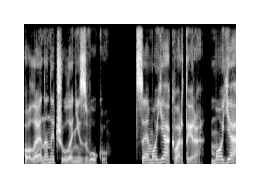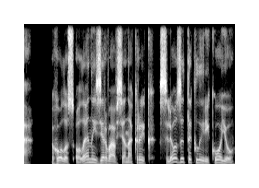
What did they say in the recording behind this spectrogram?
Олена не чула ні звуку. Це моя квартира, моя. Голос Олени зірвався на крик, сльози текли рікою,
